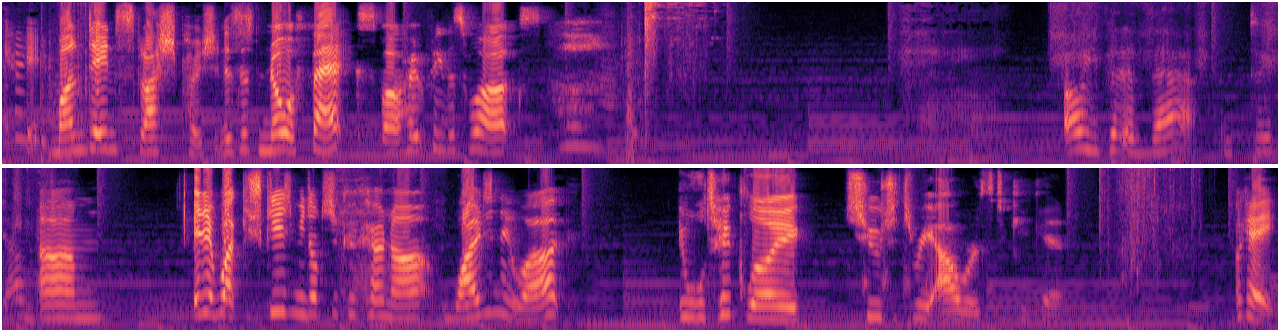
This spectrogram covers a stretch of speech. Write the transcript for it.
Okay, mundane splash potion. Is this no effects? But hopefully this works. oh, you put it there. I'm so dumb. Um, it didn't work. Excuse me, Dr. Kokona. Why didn't it work? It will take like two to three hours to kick in. Okay,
